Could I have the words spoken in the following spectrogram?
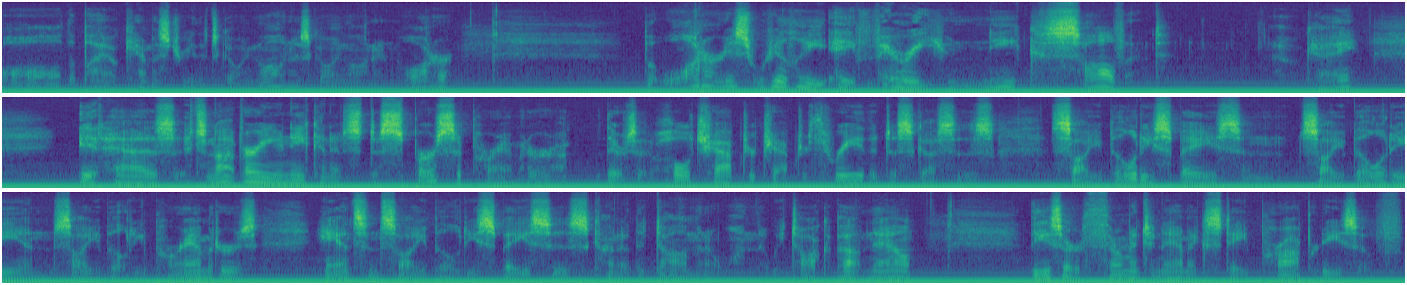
All the biochemistry that's going on is going on in water. But water is really a very unique solvent. Okay, it has it's not very unique in its dispersive parameter. There's a whole chapter, chapter three, that discusses solubility space and solubility and solubility parameters. Hansen solubility space is kind of the dominant one that we talk about now. These are thermodynamic state properties of,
